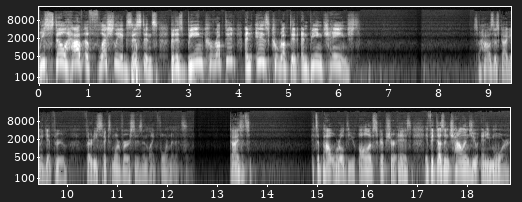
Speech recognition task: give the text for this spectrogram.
We still have a fleshly existence that is being corrupted and is corrupted and being changed. So, how is this guy going to get through 36 more verses in like four minutes? Guys, it's, it's about worldview. All of Scripture is. If it doesn't challenge you anymore,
